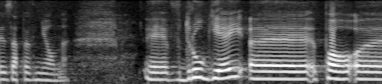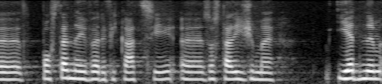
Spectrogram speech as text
yy, zapewnione. E, W drugiej, e, po e, po wstępnej weryfikacji zostaliśmy jednym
